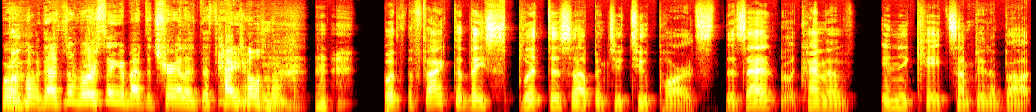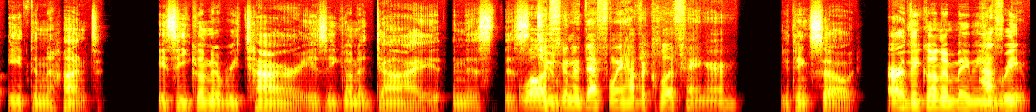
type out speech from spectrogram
Oh, that's the worst thing about the trailer. The title. but the fact that they split this up into two parts does that kind of indicate something about Ethan Hunt? Is he going to retire? Is he going to die in this? This well, two? it's going to definitely have a cliffhanger. You think so? Are they going to maybe re- to.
